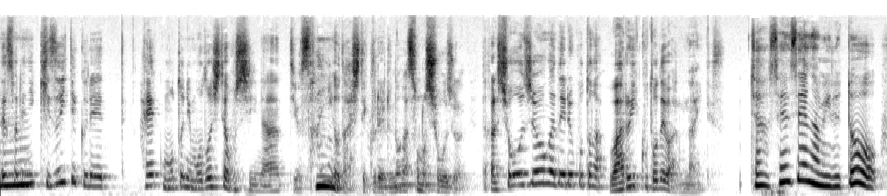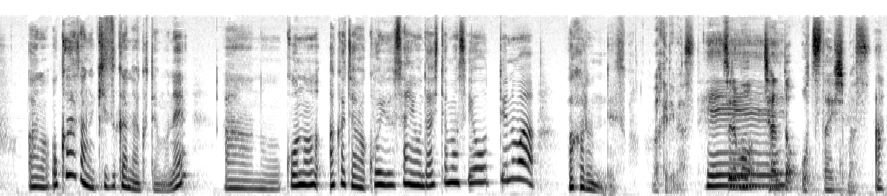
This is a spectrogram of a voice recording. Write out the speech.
でそれに気づいてくれ早く元に戻してほしいなっていうサインを出してくれるのがその症状、だから症状が出ることが悪いことではないんです。じゃあ先生が見るとあのお母さんが気づかなくてもねあのこの赤ちゃんはこういうサインを出してますよっていうのはわかるんですか？わかります。それもちゃんとお伝えします。あ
